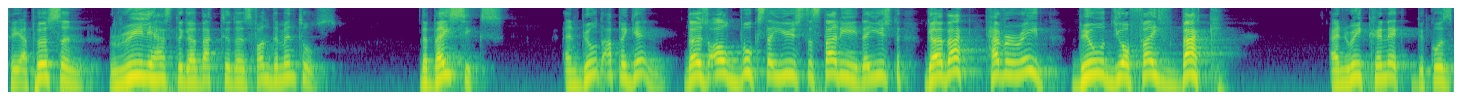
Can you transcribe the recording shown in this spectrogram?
See, a person really has to go back to those fundamentals, the basics, and build up again. Those old books that you used to study, that used to go back, have a read, build your faith back, and reconnect because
